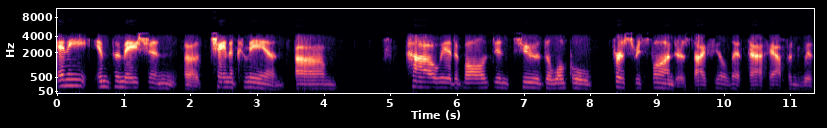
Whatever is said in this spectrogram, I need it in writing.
any information, uh, chain of command, um, how it evolved into the local first responders. I feel that that happened with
